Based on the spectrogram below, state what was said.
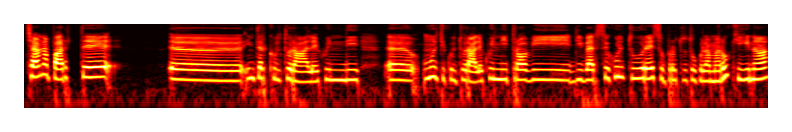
c'è una parte eh, interculturale, quindi eh, multiculturale, quindi trovi diverse culture, soprattutto quella marocchina,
